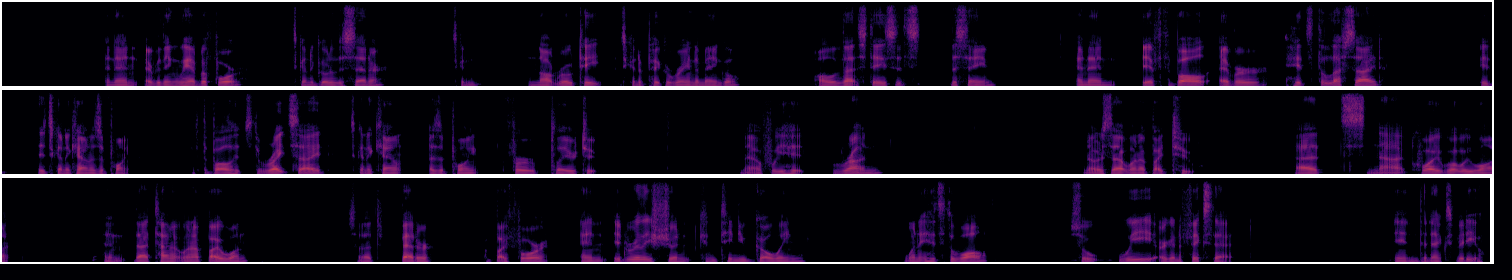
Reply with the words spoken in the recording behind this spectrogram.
And then everything we had before, it's going to go to the center. It's going to not rotate. It's going to pick a random angle. All of that stays the same. And then if the ball ever hits the left side, it, it's going to count as a point. If the ball hits the right side, it's going to count as a point for player 2. Now if we hit run, notice that went up by 2. That's not quite what we want. And that time it went up by 1. So that's better, up by 4. And it really shouldn't continue going when it hits the wall. So we are going to fix that in the next video.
